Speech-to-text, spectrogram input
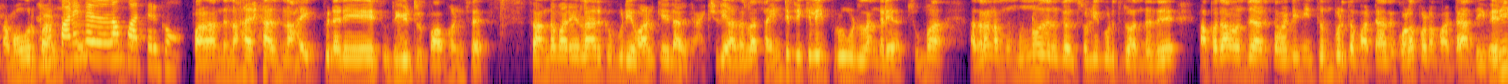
நம்ம ஊர் படங்கள் எல்லாம். பார்த்திருக்கோம். அந்த நாய் அந்த நாய்க்கு பின்னாடியே சுத்திக்கிட்டு இருப்பான் மனுஷன். ஸோ அந்த மாதிரி எல்லாம் இருக்கக்கூடிய வாழ்க்கையெல்லாம் இருக்கு. ஆக்சுவலி அதெல்லாம் சயின்டிஃபிக்கலி ப்ரூவ்ட்லாம் கிடையாது. சும்மா அதெல்லாம் நம்ம முன்னோதர்கள் சொல்லி கொடுத்துட்டு வந்தது. அப்போ தான் வந்து அடுத்த வாட்டி நீ துன்புறுத்த மாட்டேன் அதை கொலை பண்ண அந்த வெறி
